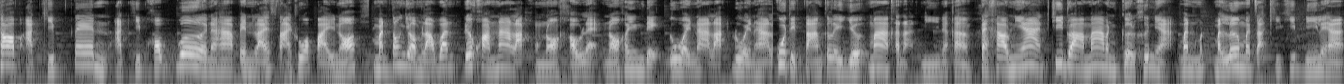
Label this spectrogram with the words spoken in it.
ชอบอัดคลิปเต้น อัดคลิปคอ v เวอร์นะฮะ เป็นไลฟ์สไตล์ทั่วไปเนาะ มันต้องยอมรับว่าด้วยความน่ารักของน้องเขาแหละ น้องเขายังเด็กด้วย น่ารักด้วยนะฮะ ผู้ติดตามก็เลยเยอะมากขนาดนี้นะครับ แต่คราวนี้ที่ดราม่ามันเกิดขึ้นเนี่ย มันมันเริ่มมาจากคลิปคลิปนี้เลยฮะ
